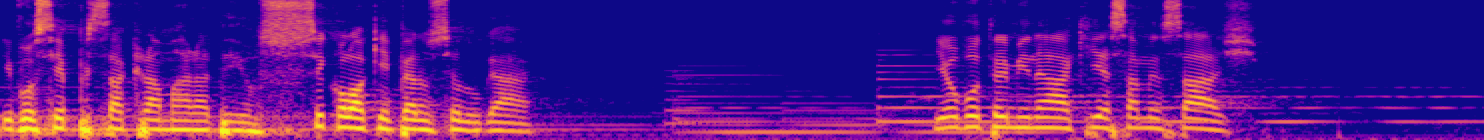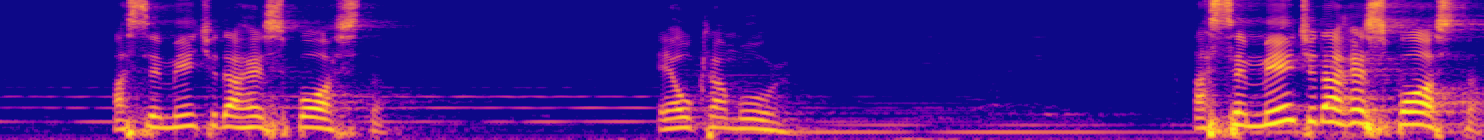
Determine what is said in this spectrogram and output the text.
E você precisa clamar a Deus. Se coloque em pé no seu lugar. E eu vou terminar aqui essa mensagem. A semente da resposta é o clamor. A semente da resposta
